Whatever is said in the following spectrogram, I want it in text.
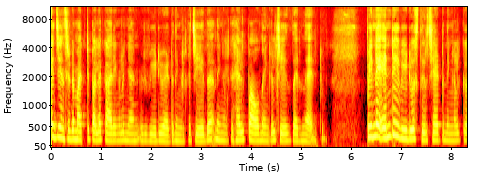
ഏജൻസിയുടെ മറ്റ് പല കാര്യങ്ങളും ഞാൻ ഒരു വീഡിയോ ആയിട്ട് നിങ്ങൾക്ക് ചെയ്ത് നിങ്ങൾക്ക് ഹെൽപ്പ് ആവുമെങ്കിൽ ചെയ്തു തരുന്നതായിരിക്കും. പിന്നെ എന്റെ ഈ വീഡിയോസ് തീർച്ചയായിട്ടും നിങ്ങൾക്ക്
